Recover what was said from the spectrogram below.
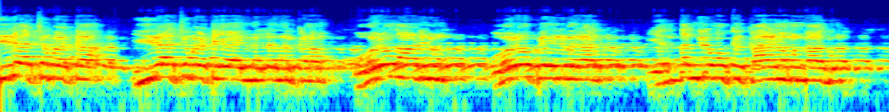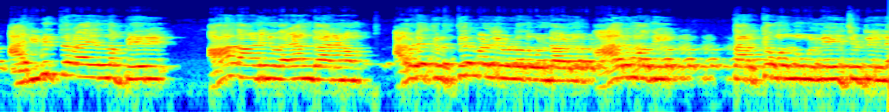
ഈരാറ്റുപേട്ട ഈരാറ്റുപേട്ടയായി നിലനിൽക്കണം. ഓരോ നാടിനും ഓരോ പേര് വരാൻ എന്തെങ്കിലുമൊക്കെ കാരണമുണ്ടാകും. അരുവിത്തറ എന്ന പേര് ആ നാടിന് വരാൻ കാരണം അവിടെ ക്രിസ്ത്യൻ പള്ളി ഉള്ളത് കൊണ്ടാണ്. ആരും അതിൽ തർക്കമൊന്നും ഉന്നയിച്ചിട്ടില്ല.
